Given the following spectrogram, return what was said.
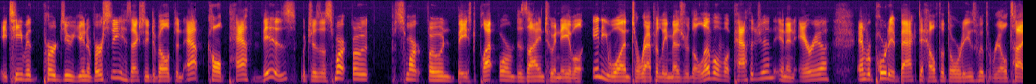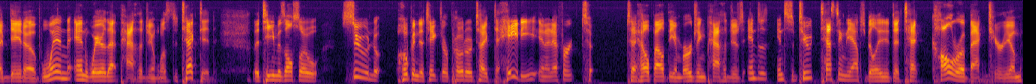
A team at Purdue University has actually developed an app called PathViz, which is a smartphone smartphone based platform designed to enable anyone to rapidly measure the level of a pathogen in an area and report it back to health authorities with real time data of when and where that pathogen was detected. The team is also soon hoping to take their prototype to Haiti in an effort to to help out the Emerging Pathogens Institute, testing the app's ability to detect cholera bacterium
